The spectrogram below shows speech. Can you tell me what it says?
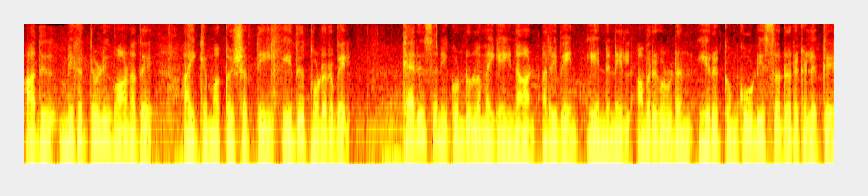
அது மிக தெளிவானது. ஐக்கிய மக்கள் சக்தி இது தொடர்பில் கரிசனை கொண்டுள்ளமையை நான் அறிவேன் ஏனெனில் அவர்களுடன் இருக்கும் கோடீஸ்வரர்களுக்கு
